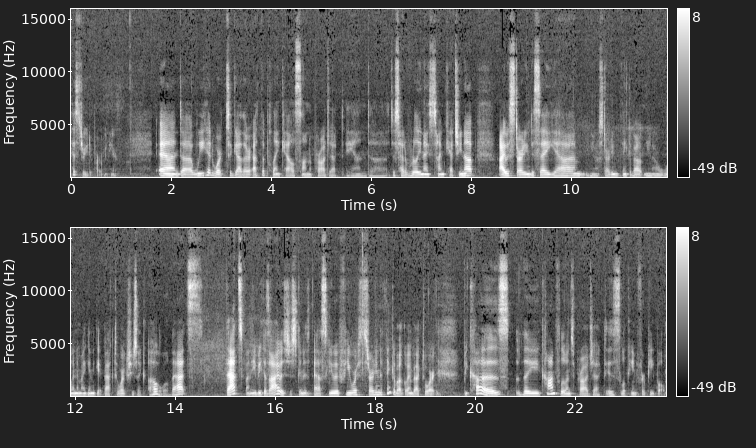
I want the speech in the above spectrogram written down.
History Department here. And uh, we had worked together at the Plank House on a project, and uh, just had a really nice time catching up I was starting to say, yeah, I'm, you know, starting to think about, you know, when am I going to get back to work? She's like, oh, well, that's that's funny because I was just going to ask you if you were starting to think about going back to work because the Confluence Project is looking for people.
